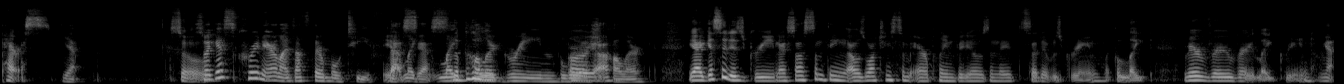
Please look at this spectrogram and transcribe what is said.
Paris. Yeah. So, So I guess Korean Airlines, that's their motif. Yes, that like yes. The light blue- colored green, oh, bluish yeah. color. yeah, I guess it is green. I saw something I was watching some airplane videos and they said it was green, like a light very, very, very light green. Yeah.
